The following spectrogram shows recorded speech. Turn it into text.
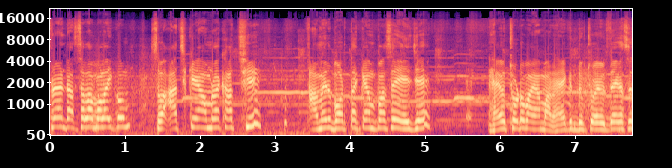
ফ্রেন্ড আসসালামু আলাইকুম। সো আজকে আমরা খাচ্ছি আমের বর্তা ক্যাম্পাসে। এই যে হ্যাঁ ছোট ভাই আমার হ্যাঁ কিন্তু দেখা গেছে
